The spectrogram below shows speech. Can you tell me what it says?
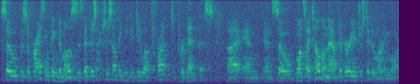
So the surprising thing to most is that there's actually something you could do up front to prevent this. Uh, and, and so once I tell them that, they're very interested in learning more.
